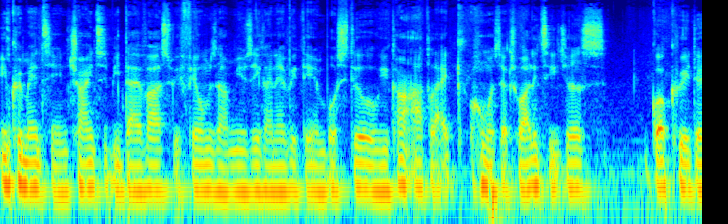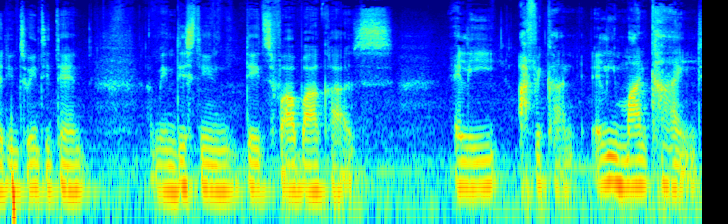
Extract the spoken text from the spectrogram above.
increments in trying to be diverse with films and music and everything, but still, you can't act like homosexuality just got created in 2010. I mean, this thing dates far back as early African, early mankind.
